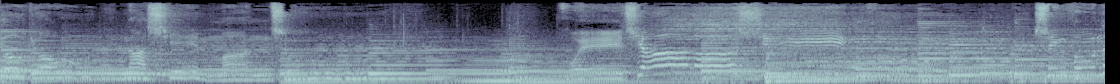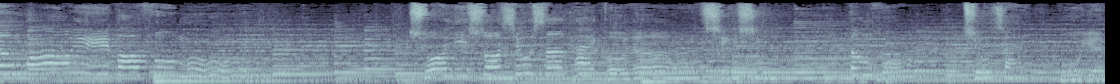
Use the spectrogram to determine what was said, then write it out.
又有哪些满足？回家吧，幸福，幸福能抱一抱父母，说一说羞涩开口的情愫，灯火就在不远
